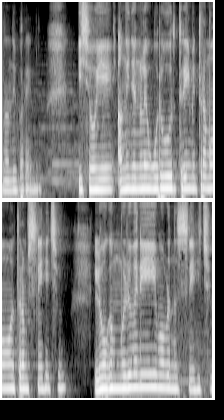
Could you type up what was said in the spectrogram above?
നന്ദി പറയുന്നു. ഈശോയെ അങ്ങ് ഞങ്ങളെ ഓരോരുത്തരെയും ഇത്രമാത്രം സ്നേഹിച്ചു. ലോകം മുഴുവനെയും അവിടുന്ന് സ്നേഹിച്ചു.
